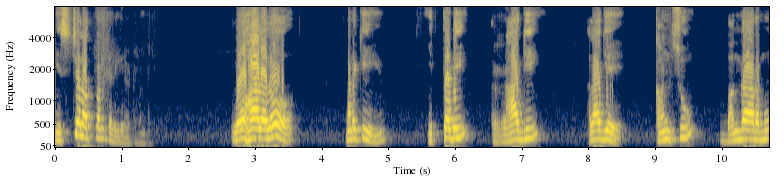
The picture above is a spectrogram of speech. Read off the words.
నిశ్చలత్వం కలిగినటువంటిది. లోహాలలో మనకి ఇత్తడి రాగి అలాగే కంచు బంగారము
